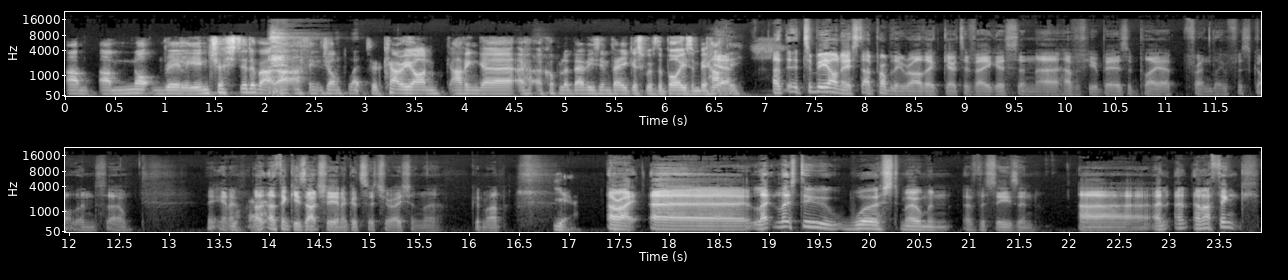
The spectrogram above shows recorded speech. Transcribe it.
I'm I'm not really interested about that. I think John Fleck should carry on having a, a, a couple of bevies in Vegas with the boys and be happy. Uh, to be honest, I'd probably rather go to Vegas and uh, have a few beers and play a friendly for Scotland. So You know, I, I, think he's actually in a good situation there. Good man. Yeah. All right. Uh, let Let's do worst moment of the season, uh, and, and and I think.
